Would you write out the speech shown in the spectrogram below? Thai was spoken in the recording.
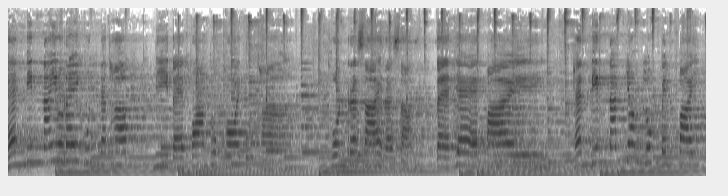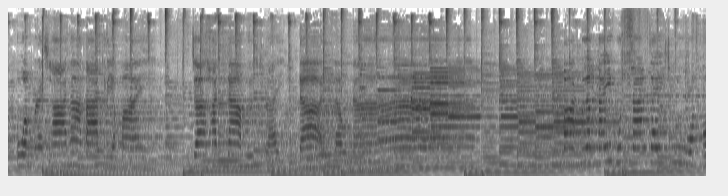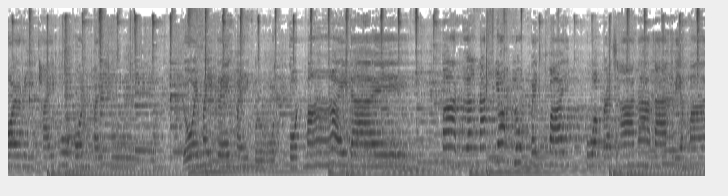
แผ่นดินไหนไรคุณธรรม มีแต่ความทุกข์คอยคุกคามคนระสายระสำแตกแยกไป แผ่นดินนั้นย่อมลุกเป็นไฟปวงประชาหน้าตาเกรียมไม่ จะหันหน้าพึ่งใครได้เล่านา โดยไม่เกรงไม่กลัวกฎหมายใด บ้านเมืองนั้นย่อมลุกเป็นไฟปวงประชาหน้าตาเกรียมไม่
